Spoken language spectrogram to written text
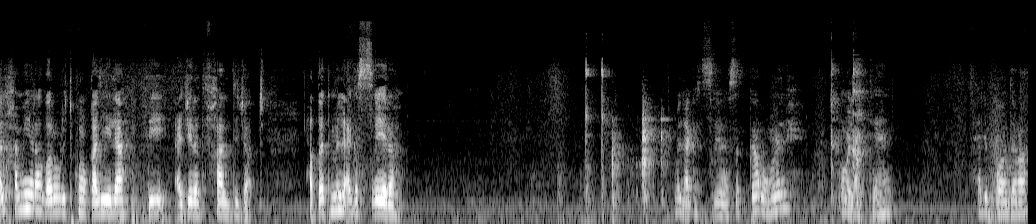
الخميرة ضروري تكون قليلة في عجينة فخال الدجاج. حطيت ملعقة صغيرة ملعقة صغيرة سكر وملح وملعقتين حليب بودرة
